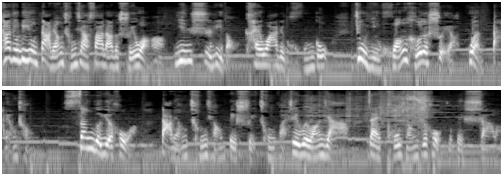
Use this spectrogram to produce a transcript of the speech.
他就利用大梁城下发达的水网啊，因势利导，开挖这个鸿沟，就引黄河的水啊灌大梁城。三个月后啊，大梁城墙被水冲坏，这魏王甲在投降之后就被杀了，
